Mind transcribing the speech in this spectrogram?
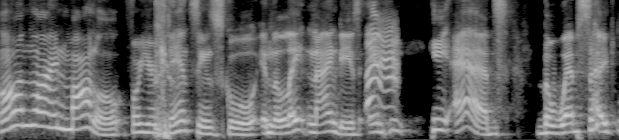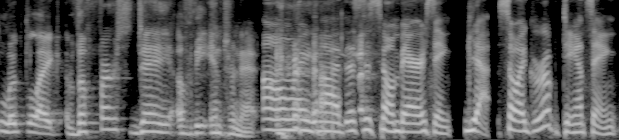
online model for your dancing school in the late 90s. And he, he adds, the website looked like the first day of the internet. Oh my god, this is so embarrassing. Yeah, so I grew up dancing,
